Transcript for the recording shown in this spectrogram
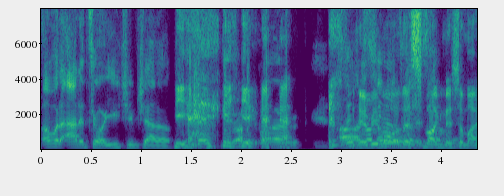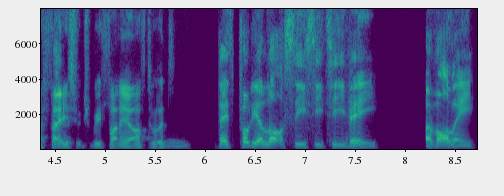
I want to add it to our YouTube channel. Yeah, yeah. oh, it'd be more of the smugness on my face, which would be funny afterwards. Mm. There's probably a lot of CCTV of Ollie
